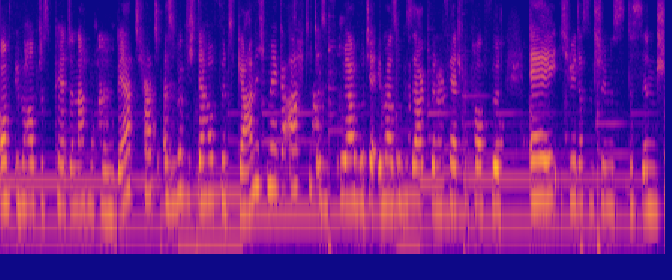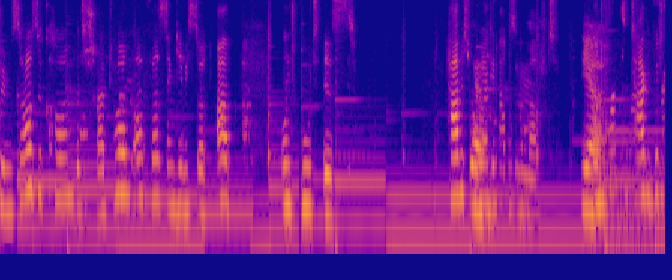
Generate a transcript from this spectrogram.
ob überhaupt das Pferd danach noch einen Wert hat. Also wirklich darauf wird gar nicht mehr geachtet. Also früher wurde ja immer so gesagt, wenn ein Pferd verkauft wird, ey, ich will, dass ein schönes, dass in ein schönes Zuhause kommt, bitte schreibt Homeoffice, dann gebe ich es dort ab und gut ist. Habe ich früher ja. genauso gemacht. Ja. Und heutzutage wird es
